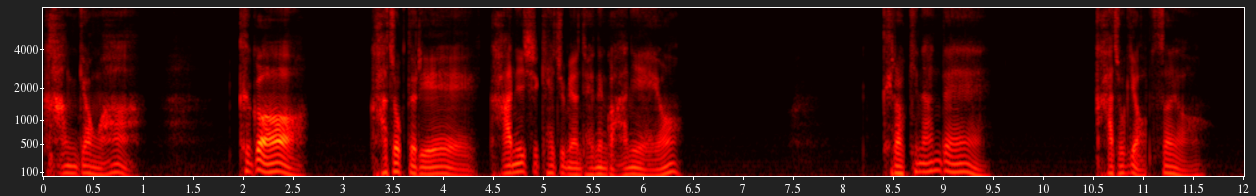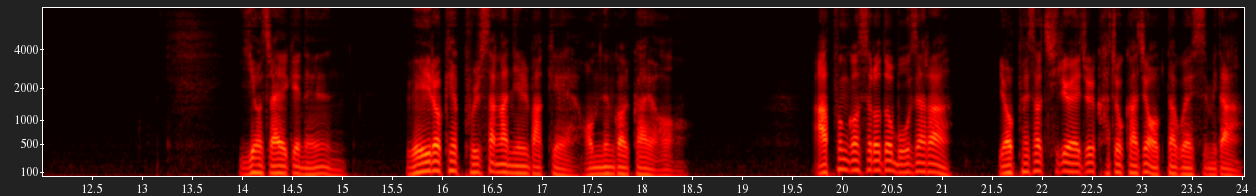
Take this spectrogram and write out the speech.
간경화? 그거 가족들이 간이식 해주면 되는 거 아니에요? 그렇긴 한데 가족이 없어요. 이 여자에게는 왜 이렇게 불쌍한 일밖에 없는 걸까요? 아픈 것으로도 모자라 옆에서 치료해줄 가족까지 없다고 했습니다.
